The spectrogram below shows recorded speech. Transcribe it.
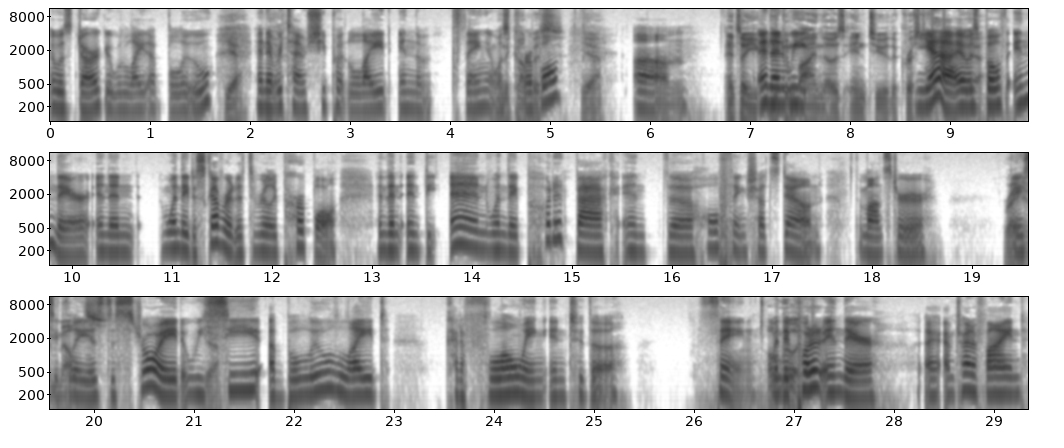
it was dark, it would light up blue, Yeah. and every yeah. time she put light in the thing, it was purple. Yeah. Um, And so you, And you then we- combine those into the crystal. yeah, it was both in there, and then when they discover it, it's really purple. And then at the end, when they put it back and the whole thing shuts down, the monster right, basically is destroyed. We Yeah. see a blue light kind of flowing into the thing. Oh, when really? they put it in there, I, I'm trying to find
